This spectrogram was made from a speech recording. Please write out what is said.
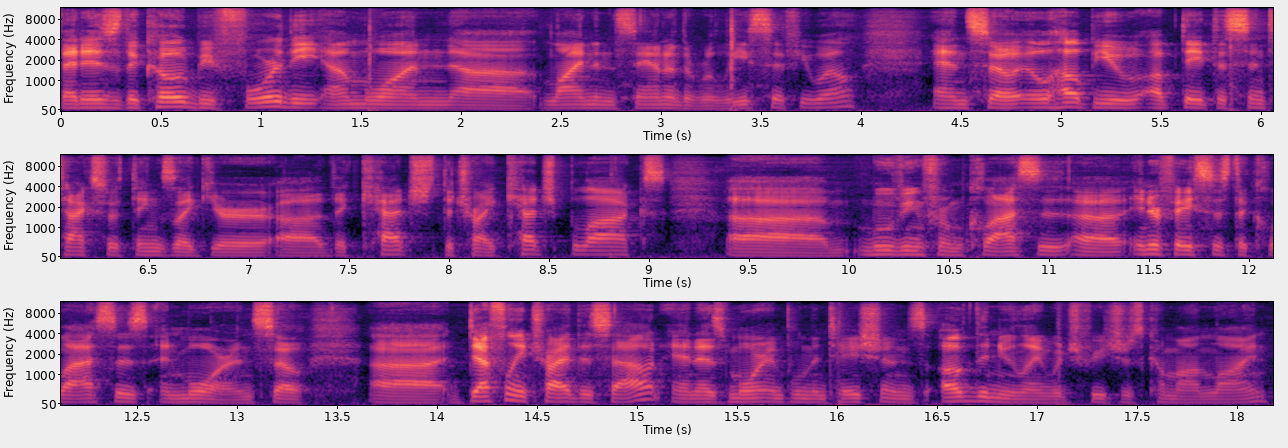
that is the code before the m1 uh, line in the sand or the release if you will. And so it'll help you update the syntax for things like your uh, the catch the try catch blocks um moving from classes uh, interfaces to classes and more. And so uh, definitely try this out. And as more implementations of the new language features come online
